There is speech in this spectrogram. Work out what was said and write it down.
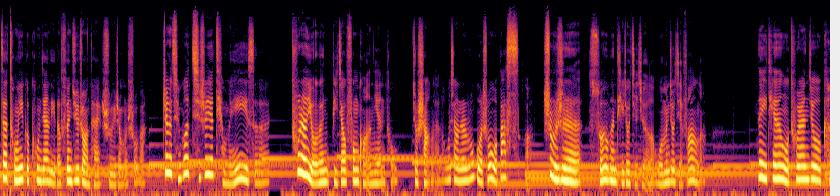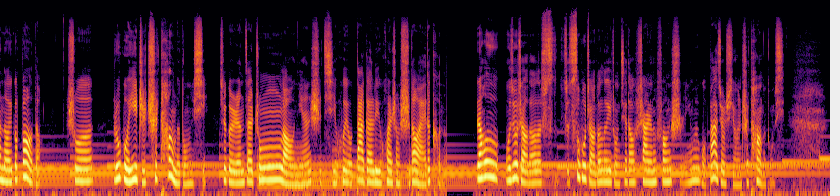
在同一个空间里的分居状态，属于这么说吧。这个情况其实也挺没意思的。突然有个比较疯狂的念头就上来了，我想着，如果说我爸死了，是不是所有问题就解决了，我们就解放了？那一天，我突然就看到一个报道，说如果一直吃烫的东西，这个人在中老年时期会有大概率患上食道癌的可能。然后我就找到了，似似乎找到了一种借刀杀人的方式，因为我爸就是喜欢吃烫的东西。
